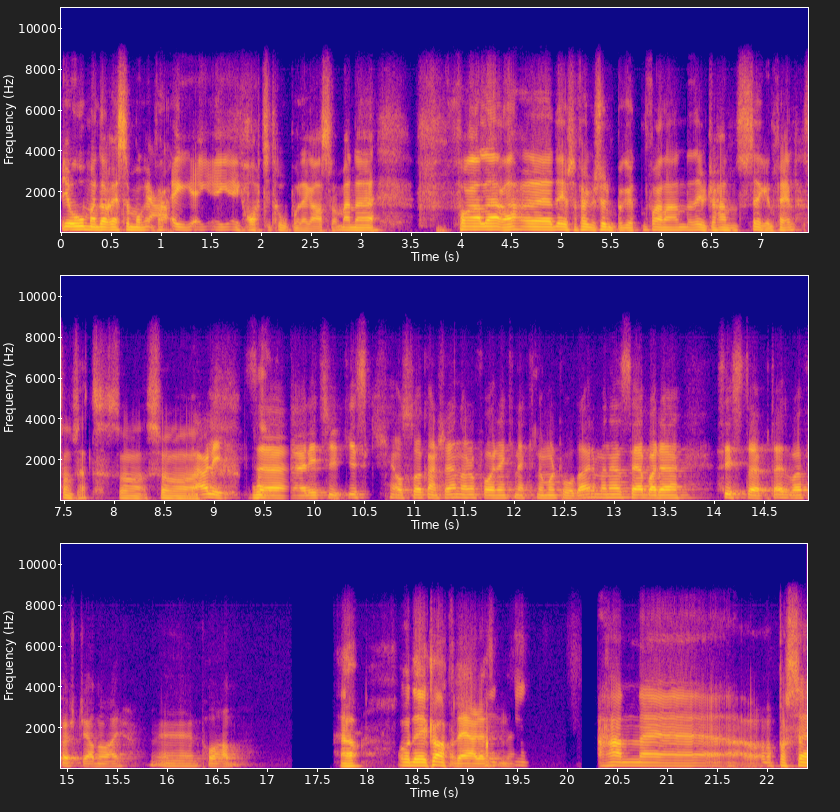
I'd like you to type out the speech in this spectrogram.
Jo, men det er så mange Jeg, jeg, jeg, jeg har ikke tro på deg, altså. Men uh, for all ære. Uh, det er jo selvfølgelig synd på gutten, for han, det er jo ikke hans egen feil, sånn sett. Så, så... Det er jo litt, uh, litt, psykisk også, kanskje, når han får en knekk nummer to der. Men jeg ser bare siste update var 1.1 på han. Ja, og det er klart og det er det, han, eh, si,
